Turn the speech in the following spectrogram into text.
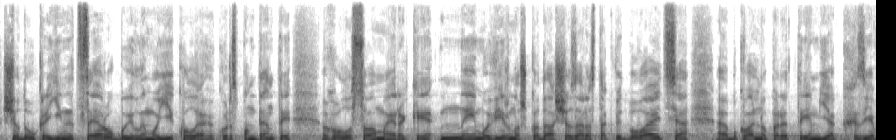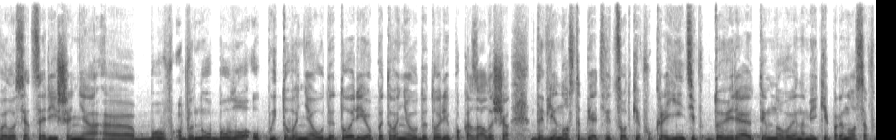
щодо України. Це робили мої колеги, кореспонденти Голосу Америки. Неймовірно шкода, що зараз так відбувається. Е, Буквально перед тим як з'явилося це рішення, е, був ну, було опитування аудиторії. Опитування аудиторії показало, що 95% українців довіряють тим новинам, які приносив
